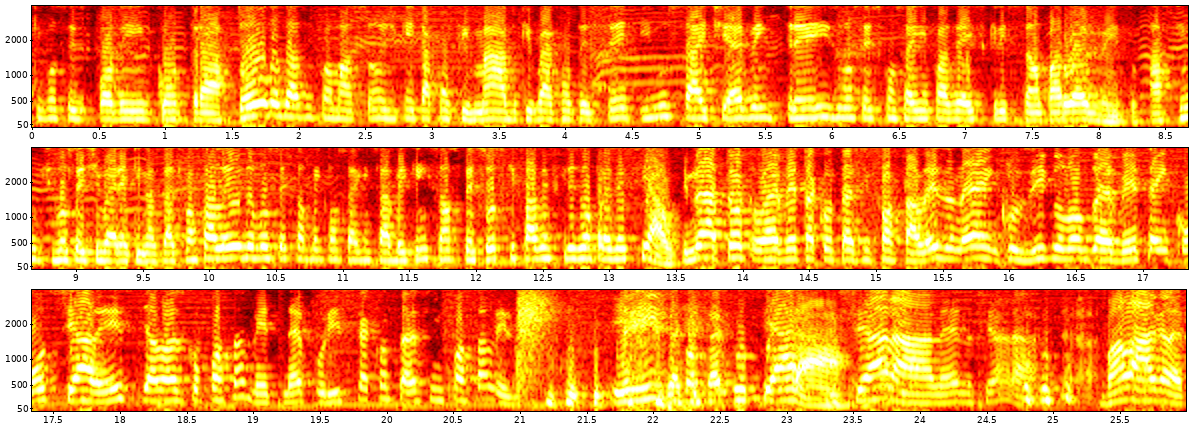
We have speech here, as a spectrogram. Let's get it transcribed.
que vocês podem encontrar todas as informações de quem está confirmado, o que vai acontecer, e no site Event 3 vocês conseguem fazer a inscrição para o evento. Assim que se vocês estiverem aqui na cidade de Fortaleza, vocês também conseguem saber quem são as pessoas que fazem inscrição presencial. E não é à toa que o evento acontece em Fortaleza, né? Inclusive o nome do evento é Encontro Cearense de Análise de Comportamento, né? Por isso que acontece em Fortaleza. E que acontece no Ceará. No Ceará, né? No Ceará. Vai lá, galera.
